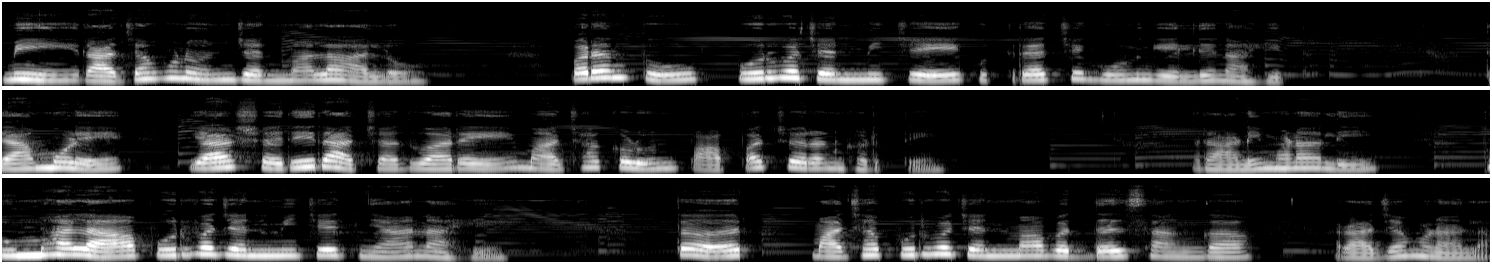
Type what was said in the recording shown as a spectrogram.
मी राजा म्हणून जन्माला आलो. परंतु पूर्वजन्मीचे कुत्र्याचे गुण गेले नाहीत. त्यामुळे या शरीराच्या द्वारे माझ्याकडून पापाचरण घडते. राणी म्हणाली तुम्हाला पूर्वजन्मीचे ज्ञान आहे. तर माझ्या पूर्वजन्माबद्दल सांगा. राजा म्हणाला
